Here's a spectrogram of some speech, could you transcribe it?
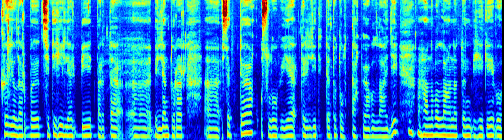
кыйылар бит, ситихилер бит, барыта а, биллен турар а, сөптөк условия терилититтен тутулуктаак бөа буллаади. Ага, ону буллаанотон биһиги бу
